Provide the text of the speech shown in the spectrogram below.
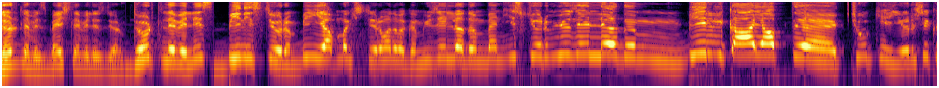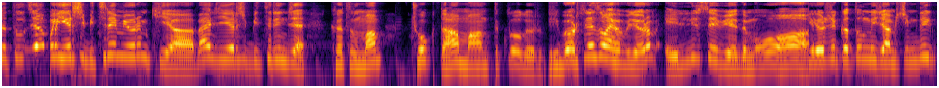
4 leveliz. 5 leveliz diyorum. 4 leveliz. 1000 istiyorum. 1000 yapmak istiyorum. Hadi bakalım 150 adım. Ben istiyorum 150 adım. 1K yaptık. Çok iyi. Yarışa katılacağım. Ama yarışı bitiremiyorum ki ya. Bence yarışı bitirince katılmam çok daha mantıklı olur. Rebirth'i ne zaman yapabiliyorum? 50 seviyedim. Oha. Yarışa katılmayacağım şimdi.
